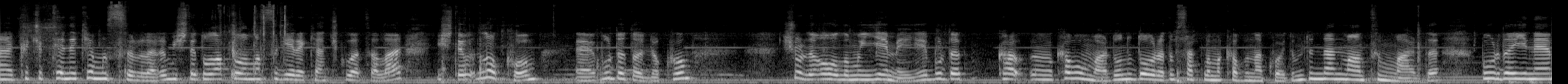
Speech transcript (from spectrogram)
e, küçük teneke mısırlarım, işte dolapta olması gereken çikolatalar, işte lokum, e, burada da lokum. Şurada oğlumun yemeği, burada kavun vardı. Onu doğradım, saklama kabına koydum. Dünden mantım vardı. Burada yine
